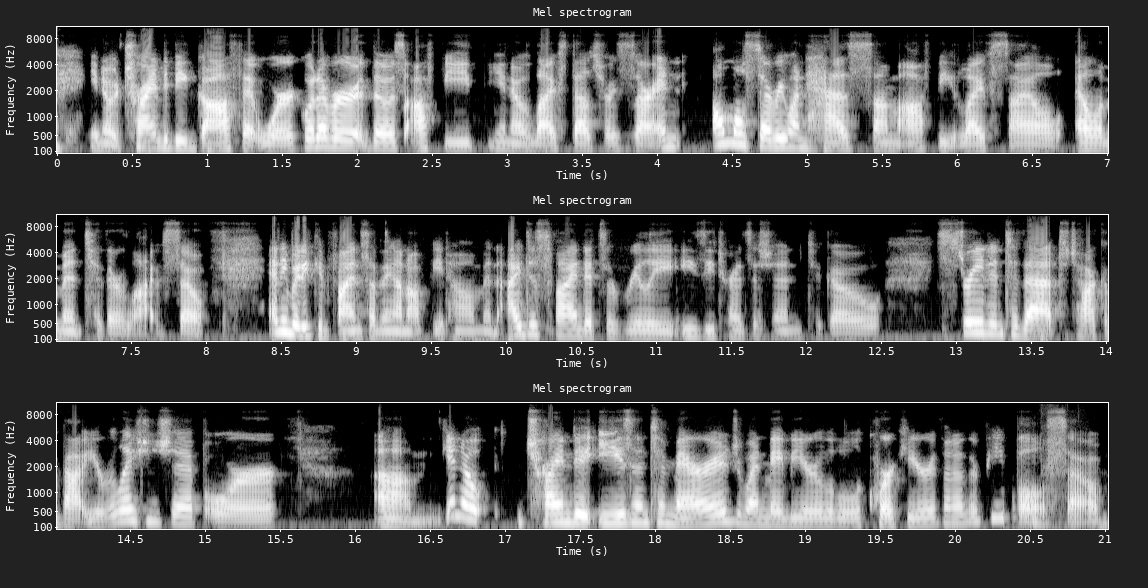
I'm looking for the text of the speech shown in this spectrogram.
you know trying to be goth at work whatever those offbeat you know lifestyle choices are. And almost everyone has some offbeat lifestyle element to their lives. So anybody can find something on offbeat home. And i just find it's a really easy transition to go straight into that to talk about your relationship or um, you know trying to ease into marriage when maybe you're a little quirkier than other people so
